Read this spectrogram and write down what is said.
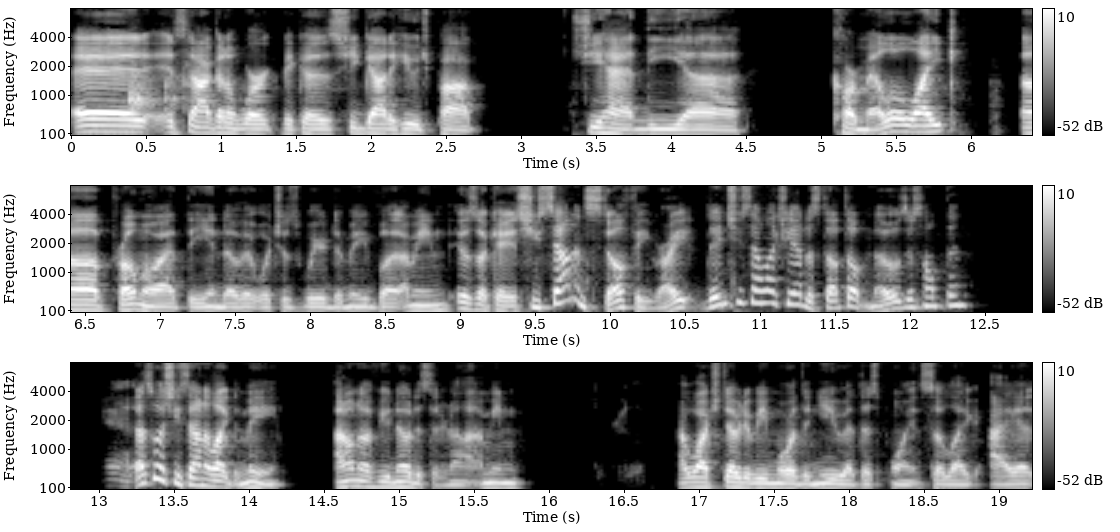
And it's not gonna work because she got a huge pop. She had the uh, Carmelo like uh promo at the end of it, which is weird to me. But I mean, it was okay. She sounded stuffy, right? Didn't she sound like she had a stuffed up nose or something? Yeah. That's what she sounded like to me. I don't know if you noticed it or not. I mean, I watch WWE more than you at this point, so like I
